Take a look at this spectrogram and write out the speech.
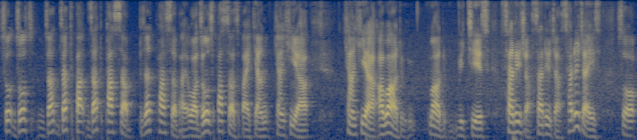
so those that that that passer that passerby or those passersby can can hear can hear a word word which is saluja saluja saluja is so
